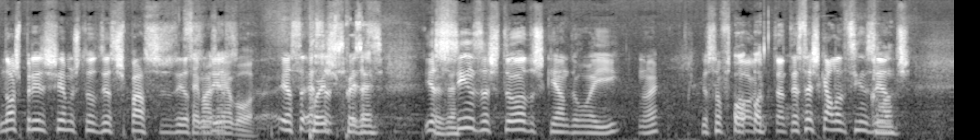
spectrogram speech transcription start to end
nós preenchemos todos esses espaços. Esse, Essa imagem é esse, é boa. Esse, pois, essas, pois é. Esses, esses é. cinzas todos que andam aí, não é? Eu sou fotógrafo, oh, oh, portanto, essa escala de cinzentos. Claro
